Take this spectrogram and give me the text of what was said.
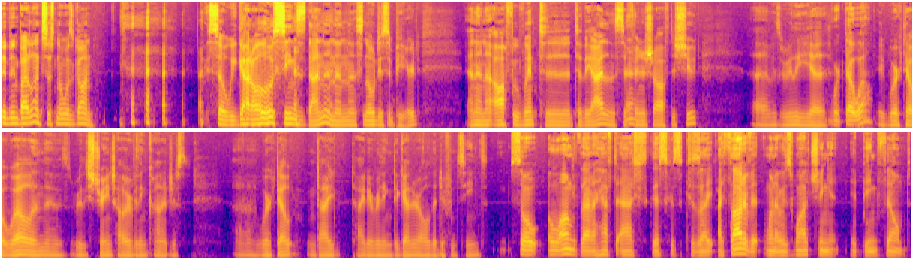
And then by lunch, the snow was gone. so we got all those scenes done, and then the snow disappeared, and then uh, off we went to to the islands to Yeah. finish off the shoot. Uh, it was really uh, Worked out well. it worked out well, and it was really strange how everything kind of just uh, worked out and tied tied everything together, all the different scenes. So along with that, I have to ask this because I, I thought of it when I was watching it it being filmed.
